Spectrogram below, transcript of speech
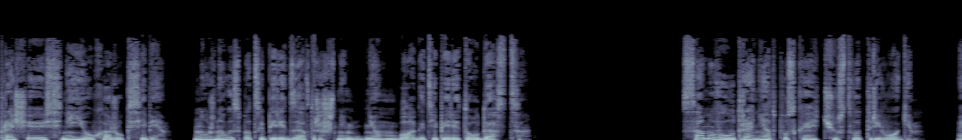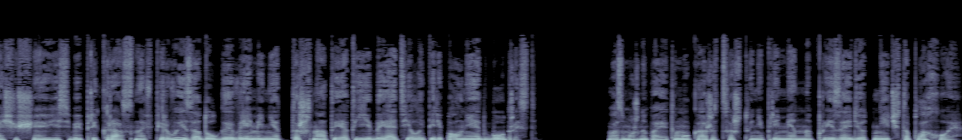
Прощаюсь с ней и ухожу к себе. Нужно выспаться перед завтрашним днем, благо теперь это удастся. С самого утра не отпускает чувство тревоги. Ощущаю я себя прекрасно, впервые за долгое время нет тошноты от еды, а тело переполняет бодрость. Возможно, поэтому кажется, что непременно произойдет нечто плохое.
